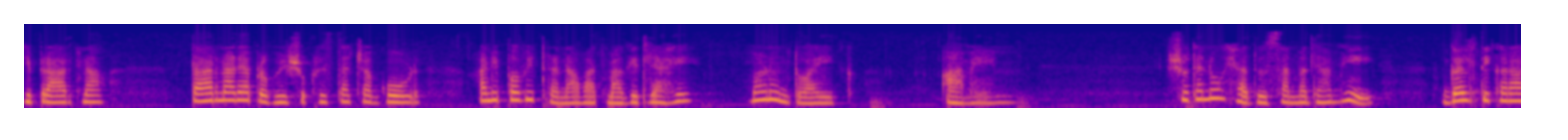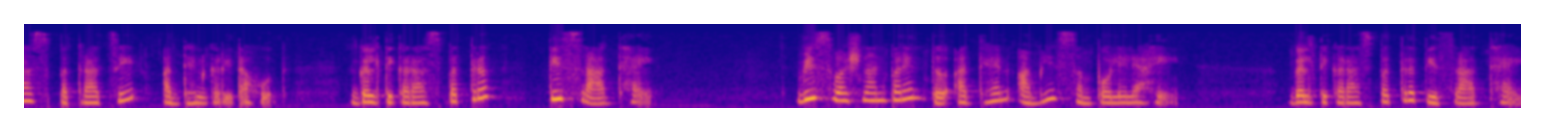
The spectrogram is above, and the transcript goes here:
ही प्रार्थना तारणाऱ्या प्रभू यशू ख्रिस्ताच्या गोड आणि पवित्र नावात मागितली आहे म्हणून तो ऐक. आमेन. श्रोत्यानो ह्या दिवसांमध्ये आम्ही गलतीकरास पत्राचे अध्ययन करीत आहोत. गलतीकरास पत्र तिसरा अध्याय. वीस वचनांपर्यंत अध्ययन आम्ही संपवलेले आहे. गलतीकरास पत्र तिसरा अध्याय.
